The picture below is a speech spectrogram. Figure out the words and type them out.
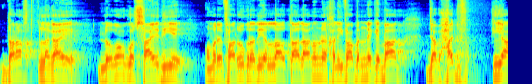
درخت لگائے، لوگوں کو سائے دیے۔ عمر فاروق رضی اللہ تعالیٰ عنہ نے خلیفہ بننے کے بعد جب حج کیا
